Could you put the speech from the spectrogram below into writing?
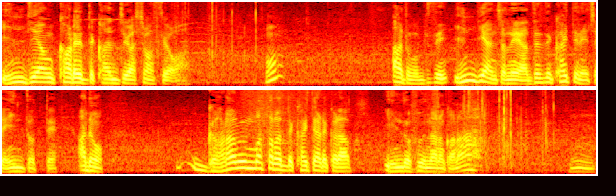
インディアンカレーって感じがしますよ。ん？あでも別にインディアンじゃねえや。全然書いてねえじゃんインドって。あでもガラムマサラって書いてあるからインド風なのかな。うん。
